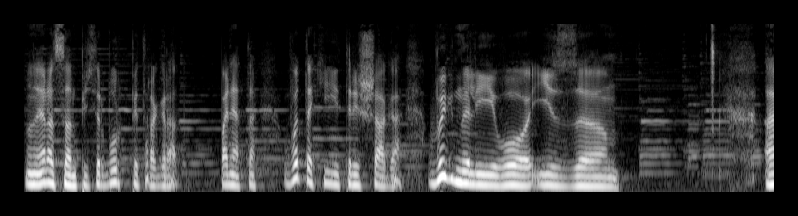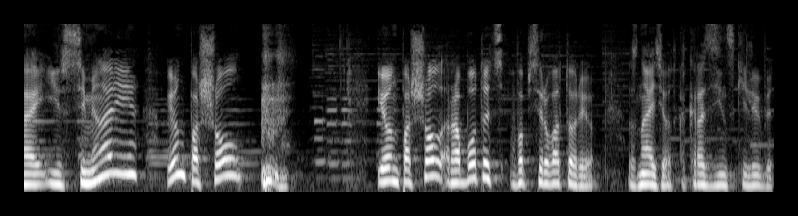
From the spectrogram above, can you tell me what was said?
но, наверное, Санкт-Петербург, Петроград. Понятно. Вот такие три шага. Выгнали его из, э, э, из семинарии, и он пошел... и он пошел работать в обсерваторию. Знаете, вот как Розинский любит.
